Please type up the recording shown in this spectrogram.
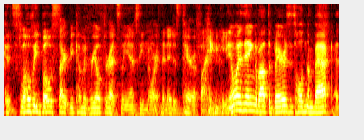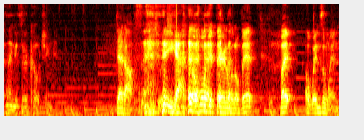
Could slowly both start becoming real threats in the NFC North, and it is terrifying me. The only thing about the Bears that's holding them back, I think, is their coaching. Dead opposite situation. Yeah. but we'll get there in a little bit. But a win's a win.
